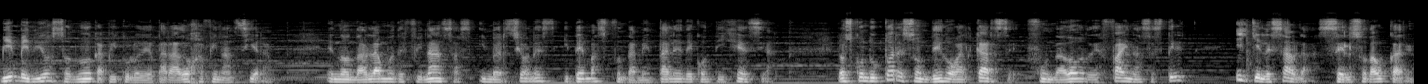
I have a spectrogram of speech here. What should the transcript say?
Bienvenidos a un nuevo capítulo de Paradoja Financiera, en donde hablamos de finanzas, inversiones y temas fundamentales de contingencia. Los conductores son Diego Valcarce, fundador de Finance Street, y quien les habla, Celso Daucario.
